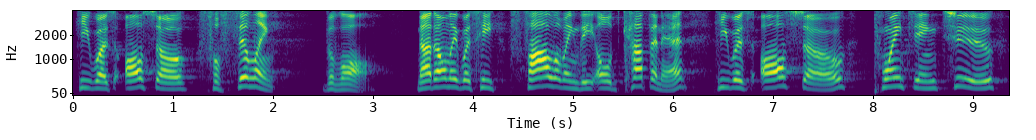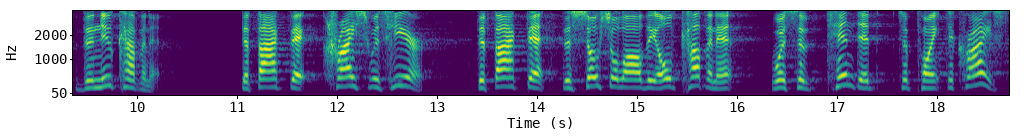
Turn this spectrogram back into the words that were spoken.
he was also fulfilling the law. Not only was he following the old covenant, he was also pointing to the new covenant. The fact that Christ was here, the fact that the social law of the old covenant was intended to point to Christ.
